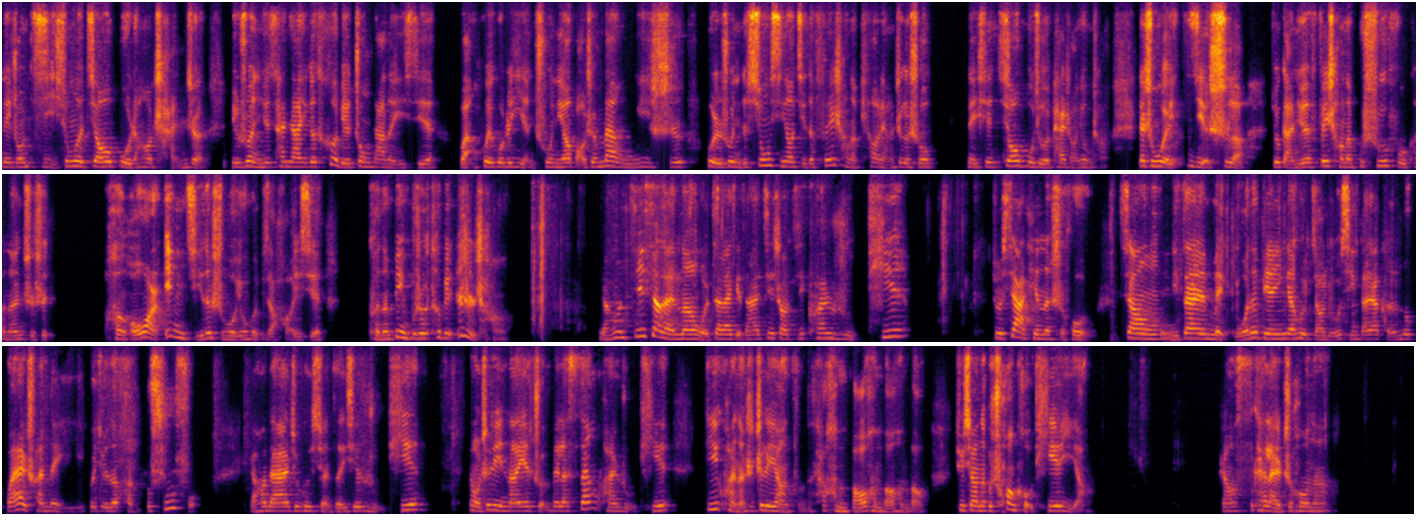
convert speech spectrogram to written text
那种挤胸的胶布，然后缠着。比如说，你去参加一个特别重大的一些晚会或者演出，你要保证万无一失，或者说你的胸型要挤得非常的漂亮，这个时候哪些胶布就会派上用场。但是我也自己也试了，就感觉非常的不舒服，可能只是很偶尔应急的时候用会比较好一些，可能并不是特别日常。然后接下来呢，我再来给大家介绍几款乳贴。就是夏天的时候，像你在美国那边应该会比较流行，大家可能都不爱穿内衣，会觉得很不舒服，然后大家就会选择一些乳贴。那我这里呢也准备了三款乳贴，第一款呢是这个样子的，它很薄很薄很薄，就像那个创口贴一样。然后撕开来之后呢，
